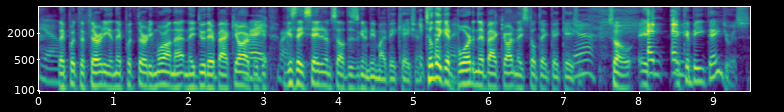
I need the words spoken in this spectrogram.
Right. Yeah. They put the 30 and they put 30 more on that and they do their backyard Right. because, Right. because they say to themselves, this is going to be my vacation. Until they get bored in their backyard and they still take vacation. Yeah. So it, And- and- it could be dangerous.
